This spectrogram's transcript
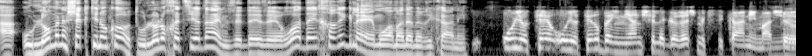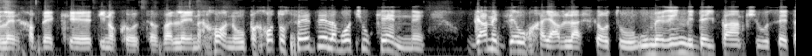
אה, הוא לא מנשק תינוקות, הוא לא לוחץ ידיים, זה אירוע די חריג למועמד אמריקני. הוא יותר, הוא יותר בעניין של לגרש מקסיקנים מאשר לחבק תינוקות, אבל נכון, הוא פחות עושה את זה למרות שהוא כן, גם את זה הוא חייב לעשות, הוא, הוא מרים מדי פעם כשהוא עושה את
